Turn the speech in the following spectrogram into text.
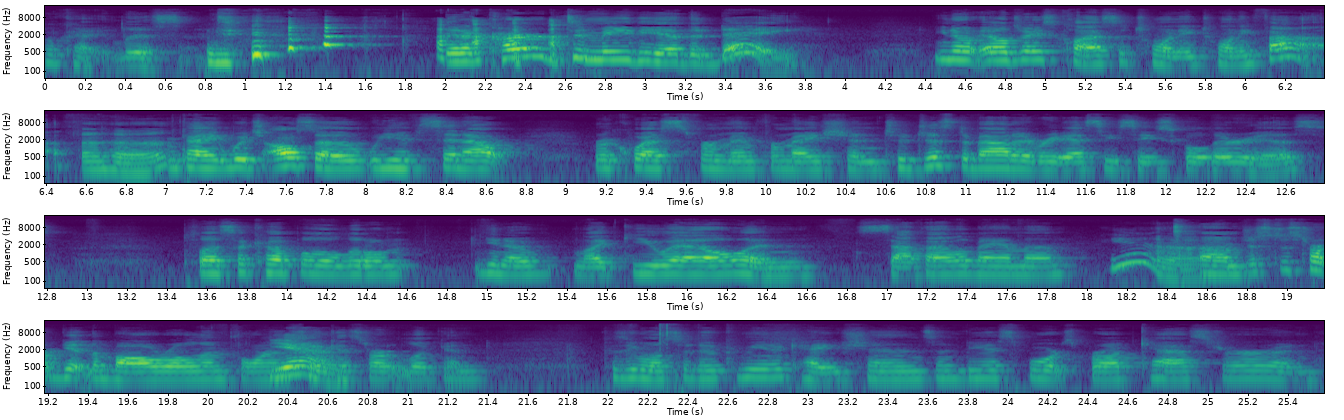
Okay, listen. it occurred to me the other day. You know, LJ's class of 2025. Uh-huh. Okay, which also we have sent out requests from information to just about every SEC school there is, plus a couple of little, you know, like UL and South Alabama Yeah. um, just to start getting the ball rolling for him so Yeah. he can start looking because he wants to do communications and be a sports broadcaster and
